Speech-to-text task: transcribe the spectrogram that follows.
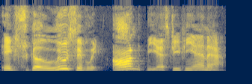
exclusively on the SGPN app.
